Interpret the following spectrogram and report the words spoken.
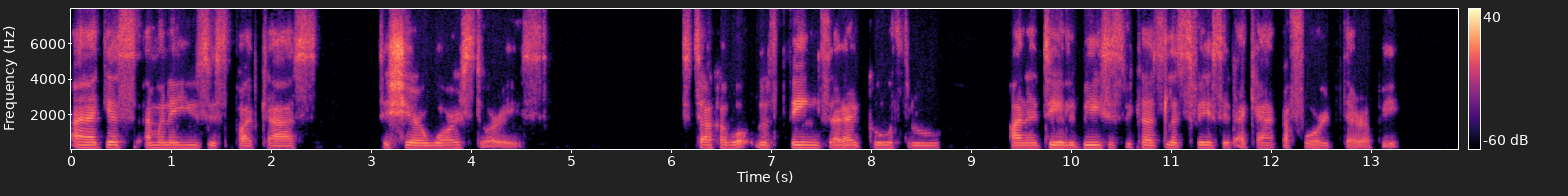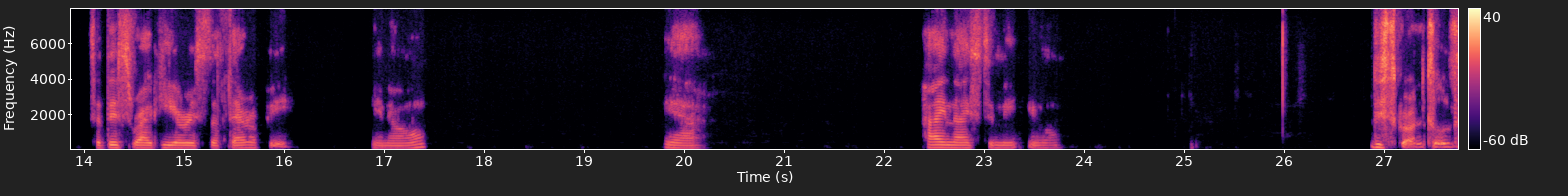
And I guess I'm going to use this podcast to share war stories, to talk about the things that I go through on a daily basis because let's face it, I can't afford therapy. So, this right here is the therapy, you know? Yeah. Hi, nice to meet you. Disgruntled.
